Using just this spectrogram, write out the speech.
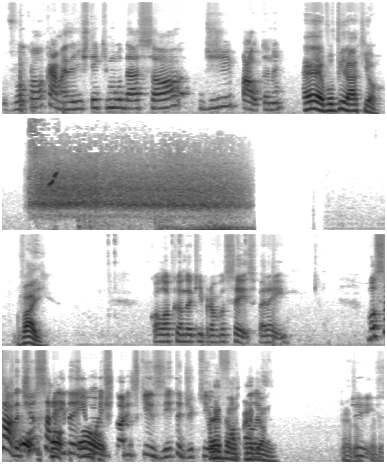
Vou colocar, mas a gente tem que mudar só de pauta, né? É, eu vou virar aqui, ó. Vai. Colocando aqui para vocês, peraí. Moçada, tinha saído aí uma história esquisita de que perdão, o Fortaleza... Perdão, perdão, perdão.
